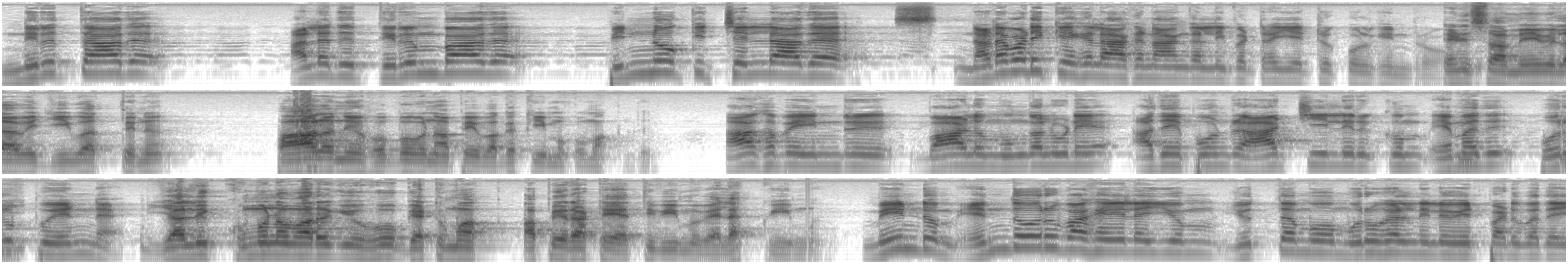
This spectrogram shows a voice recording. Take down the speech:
நிறுத்தாத அல்லது திரும்பாத பின்னோக்கி செல்லாத ஸ்- நடவடிக்கைகளாக நாங்கள் இவற்றை ஏற்றுக்கொள்கின்றோம் එනිසා මේ වෙලාවේ ජීවත් වෙන පාලනය හොබවන අපේ වගකීම කුමක්ද? ஆகவே இன்று வாழும் உங்களுடைய அதே போன்று ஆட்சியில் இருக்கும் எமது பொறுப்பு என்ன යළි කුමන වර්ගය හෝ ගැටුමක් අපේ රටේ ඇතිවීම වැළැක්වීම. மீண்டும் எந்த ஒரு வகையிலையும் யுத்தமோ முருகல் நிலை ஏற்படுவதை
